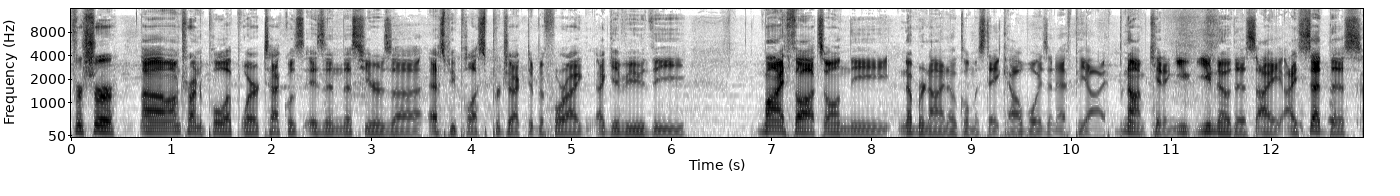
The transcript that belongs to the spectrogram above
For sure. Um, I'm trying to pull up where Tech was is in this year's uh, SP Plus projected before I, I give you the my thoughts on the number nine Oklahoma State Cowboys and FPI. No, I'm kidding. You you know this. I, I said this,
